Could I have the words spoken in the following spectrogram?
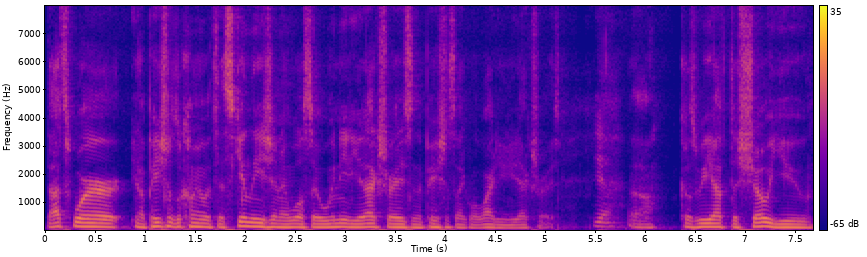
that's where you know patients will come in with a skin lesion and we'll say, well, we need to get X-rays, and the patient's like, well, why do you need X-rays? Yeah. Because uh, we have to show you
